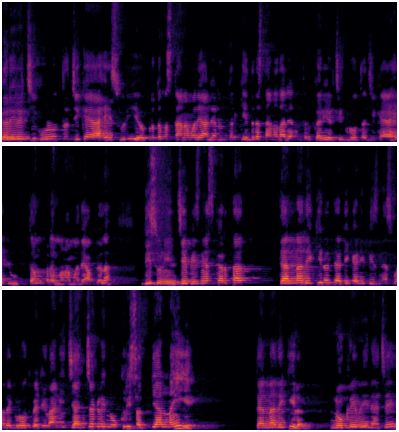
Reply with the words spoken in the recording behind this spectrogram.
करिअरची ग्रोथ जी काय आहे सूर्य प्रथम स्थानामध्ये आल्यानंतर केंद्रस्थानात आल्यानंतर करिअरची ग्रोथ जी काय आहे ती उत्तम प्रमाणामध्ये आपल्याला दिसून येईल. जे बिझनेस करतात त्यांना देखील त्या ठिकाणी बिझनेसमध्ये ग्रोथ भेटेल आणि ज्यांच्याकडे नोकरी सध्या नाहीये त्यांना देखील नोकरी मिळण्याचे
